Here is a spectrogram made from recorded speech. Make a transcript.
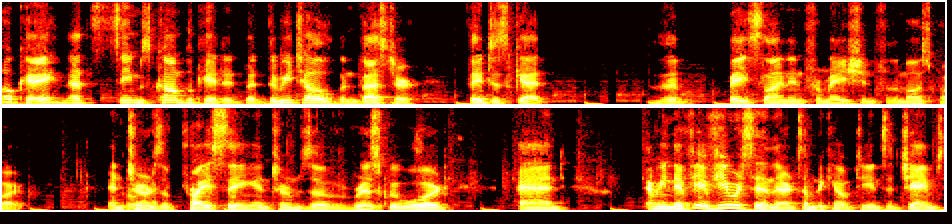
Okay, that seems complicated, but the retail investor they just get the baseline information for the most part in terms of pricing, in terms of risk reward. And I mean, if, if you were sitting there and somebody came up to you and said, James,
